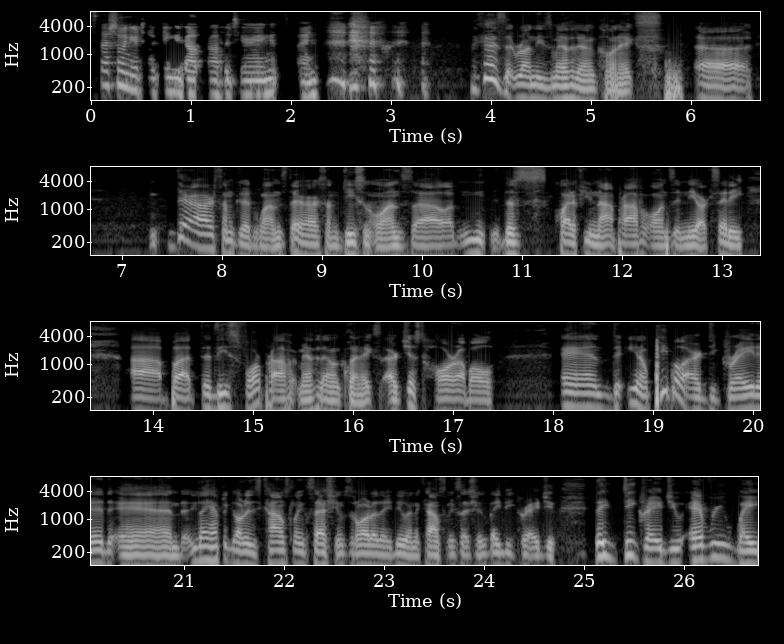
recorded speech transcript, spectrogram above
Especially when you're talking about profiteering, it's fine. the guys that run these methadone clinics, uh, there are some good ones. There are some decent ones. Uh, there's quite a few nonprofit ones in New York City. Uh, but these for-profit methadone clinics are just horrible and you know people are degraded and they have to go to these counseling sessions and what do they do in the counseling sessions they degrade you they degrade you every way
